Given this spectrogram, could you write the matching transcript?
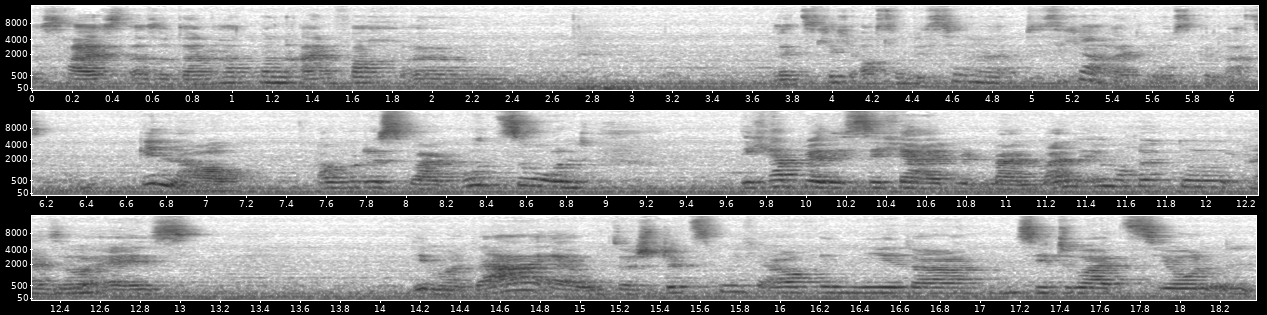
Das heißt also, dann hat man einfach ähm, letztlich auch so ein bisschen die Sicherheit losgelassen. Genau, aber das war gut so und ich habe ja die Sicherheit mit meinem Mann im Rücken. Also mhm. er ist immer da, er unterstützt mich auch in jeder Situation und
